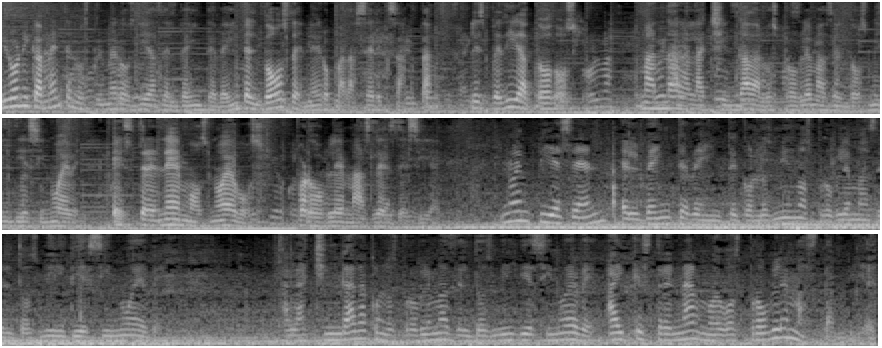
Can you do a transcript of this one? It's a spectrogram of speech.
Irónicamente, en los primeros días del 2020, el 2 de enero para ser exacta, les pedí a todos mandar a la chingada los problemas del 2019. Estrenemos nuevos problemas, les decía. No empiecen el 2020 con los mismos problemas del 2019. A la chingada con los problemas del 2019. Hay que estrenar nuevos problemas también.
